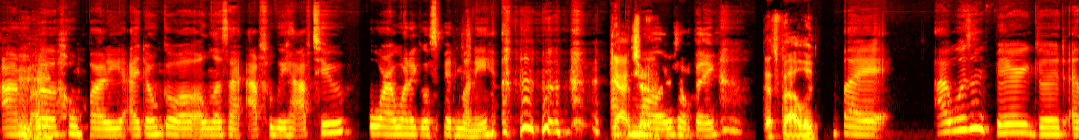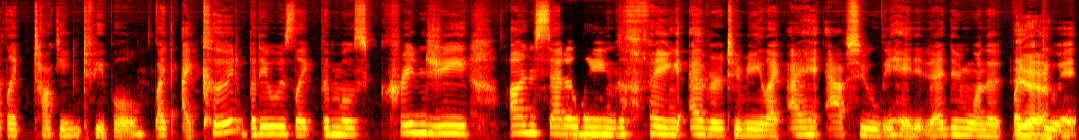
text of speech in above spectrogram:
I'm Mhm. a homebody. I don't go out unless I absolutely have to, or I want to go spend money at the mall or something. That's valid. But I wasn't very good at like talking to people. Like I could, but it was like the most cringy, unsettling thing ever to me. Like I absolutely hated it. I didn't want to like Yeah. do it.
